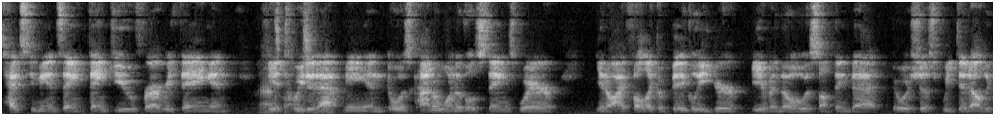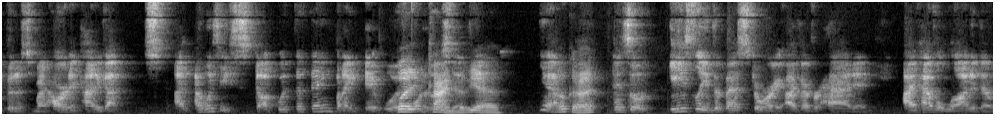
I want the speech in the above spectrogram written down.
texting me and saying thank you for everything, and he That's had tweeted at me, and it was kind of one of those things where you know I felt like a big leaguer, even though it was something that it was just we did out of the goodness of my heart, and kind of got I, I wouldn't say stuck with the thing, but I it was But of kind of, yeah. yeah. Okay. And so easily the best story I've ever had, and I have a lot of them.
